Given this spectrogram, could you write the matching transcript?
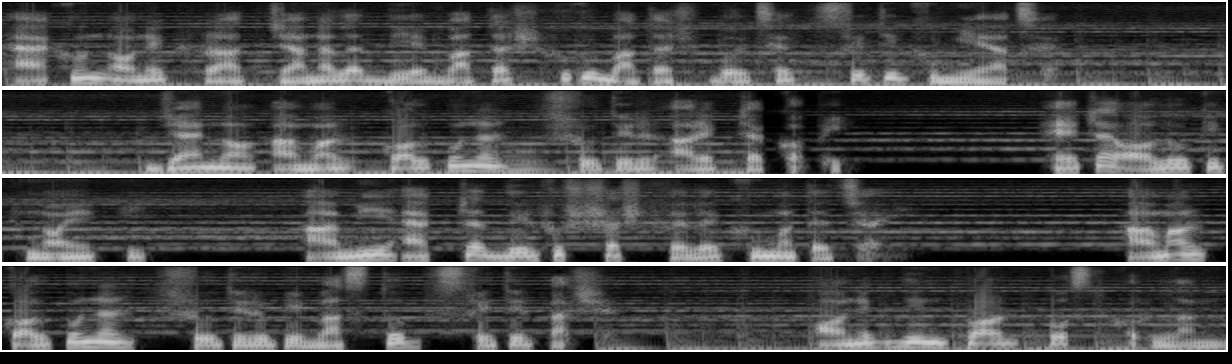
এখন অনেক রাত জানালা দিয়ে বাতাস, হুহু বাতাস বইছে, স্মৃতি ঘুমিয়ে আছে। যেন আমার কল্পনার শ্রুতির আরেকটা কপি। এটা অলৌকিক নয় কি? আমি একটা দীর্ঘশ্বাস ফেলে ঘুমাতে চাই। আমার কল্পনার শ্রুতিরূপী বাস্তব স্মৃতির পাশে। অনেকদিন পর পোস্ট করলাম।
